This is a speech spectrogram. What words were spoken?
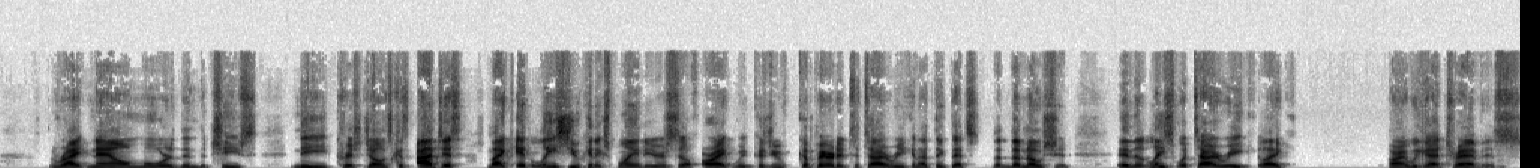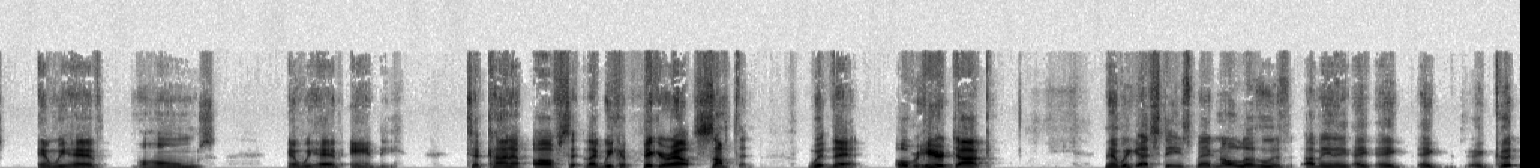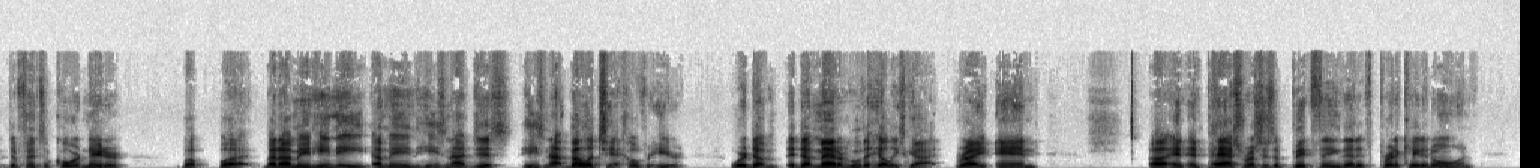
right now more than the Chiefs need Chris Jones because I just like at least you can explain to yourself, all right, because you compared it to Tyreek, and I think that's the, the notion. And at least with Tyreek, like, all right, we got Travis and we have Mahomes and we have Andy to kind of offset. Like we could figure out something with that. Over here, Doc, man, we got Steve Spagnuolo, who is, I mean, a a a, a good defensive coordinator, but but but I mean, he need. I mean, he's not just he's not Belichick over here, where it doesn't it doesn't matter who the hell he's got, right? And uh, and and pass rush is a big thing that it's predicated on.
